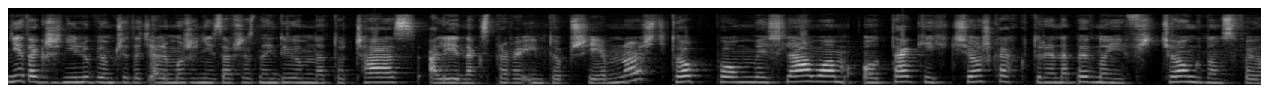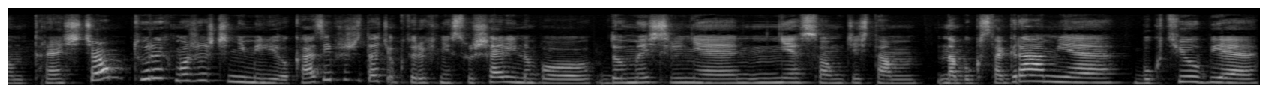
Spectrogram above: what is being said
nie tak, że nie lubią czytać, ale może nie zawsze znajdują na to czas, ale jednak sprawia im to przyjemność, to pomyślałam o takich książkach, które na pewno je wciągną swoją treścią, których może jeszcze nie mieli okazji przeczytać, o których nie słyszeli, no bo domyślnie nie są gdzieś tam na Bookstagramie, Booktubie,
